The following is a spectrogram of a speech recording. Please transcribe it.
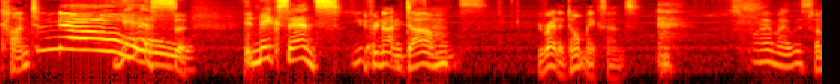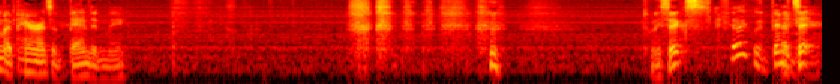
Cunt. no. Yes, it makes sense. You if you're not dumb, sense. you're right. It don't make sense. Why am I listening? That's why my parents abandoned me. Twenty-six. I feel like we've been That's in it. here.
